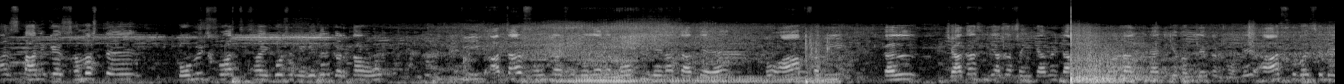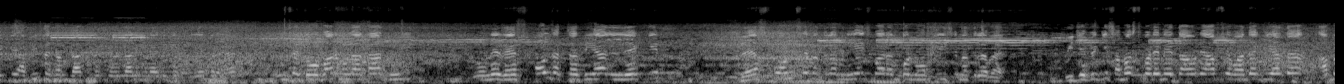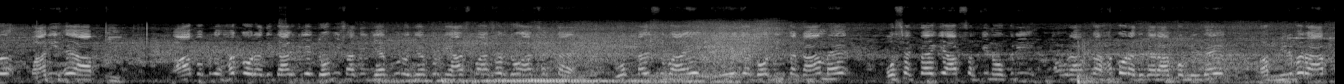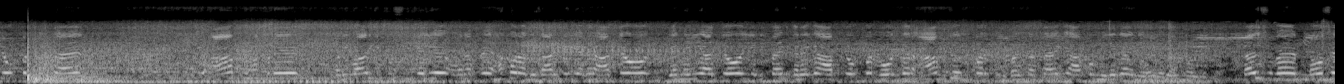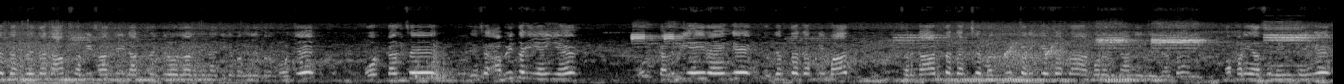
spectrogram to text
राजस्थान के समस्त कोविड स्वास्थ्य सहायकों से निवेदन करता हूँ कि आचार संहिता से पहले अगर नौकरी लेना चाहते हैं तो आप सभी कल ज़्यादा से ज़्यादा संख्या में डॉक्टर करोलाल मीणा जी के बंगले पर पहुँचे। आज सुबह से लेकर अभी तक हम डॉक्टर करोलाल मीणा जी के बंगले पर हैं। उनसे दो बार मुलाकात हुई, उन्होंने रेस्पॉन्स अच्छा दिया, लेकिन रेस्पॉन्स से मतलब नहीं है, इस बार हमको नौकरी से मतलब है। बीजेपी की समस्त बड़े नेताओं ने आपसे वादा किया था, अब बारी है आपकी। आप अपने हक और अधिकार के लिए जो भी साथी जयपुर और जयपुर के आसपास है जो आ सकता है, वो कल सुबह आए, एक या दो दिन का काम है। हो सकता है कि आप सबकी नौकरी और आपका हक और अधिकार आपको मिल जाए। अब निर्भर आपके ऊपर करता है कि आप अपने परिवार की खुशी के लिए और अपने हक और अधिकार के लिए अगर आते हो या नहीं आते हो, ये डिपेंड करेगा आपके ऊपर। रोज़गार आपके ऊपर डिपेंड करता है कि आपको मिलेगा या नहीं मिलेगा। कल सुबह नौ से दस बजे तक आप सभी साथी डॉक्टर किरोलाल मीणा जी के बंगले पर पहुँचे और कल से जैसे अभी तक यही है और कल भी यही रहेंगे। और जब तक अपनी बात सरकार तक अच्छे, मज़बूत तरीके से अपना अधिकार नहीं मिल जाता अपन यहाँ से नहीं उठेंगे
